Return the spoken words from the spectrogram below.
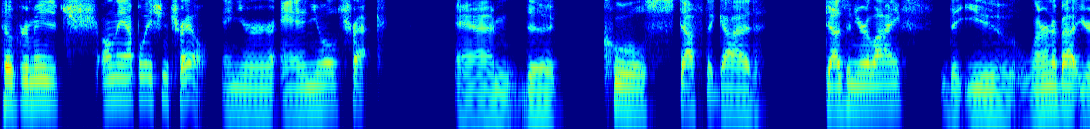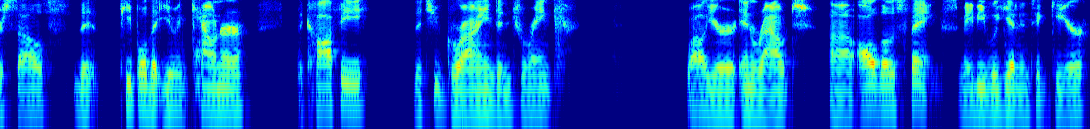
pilgrimage on the Appalachian Trail and your annual trek and the cool stuff that God does in your life that you learn about yourself, the people that you encounter, the coffee that you grind and drink while you're en route, uh, all those things. Maybe we get into gear.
